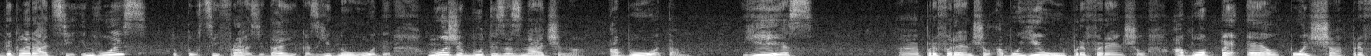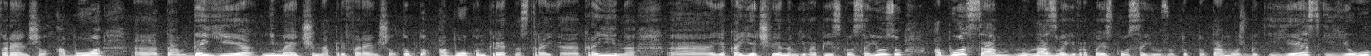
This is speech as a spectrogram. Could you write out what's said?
в декларації інвойс, тобто в цій фразі, да, яка згідно угоди, може бути зазначена або там ЄС Preferential, або ЄУ Preferential, або ПЛ Польща Preferential, або е, там ДЕ Німеччина Preferential, тобто або конкретна е, країна, е, яка є членом Європейського Союзу, або сам ну, назва Європейського Союзу. Тобто там може бути і ЄС, і ЄУ.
